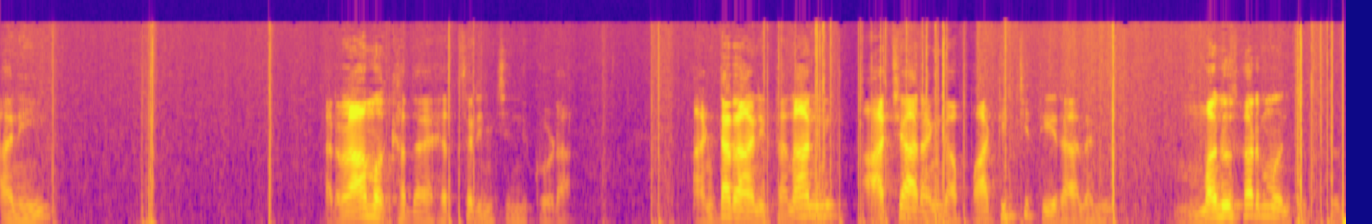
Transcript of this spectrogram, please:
అని రామకథ హెచ్చరించింది కూడా. అంటరానితనాన్ని ఆచారంగా పాటించి తీరాలని మనుధర్మం చెప్తుంది.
